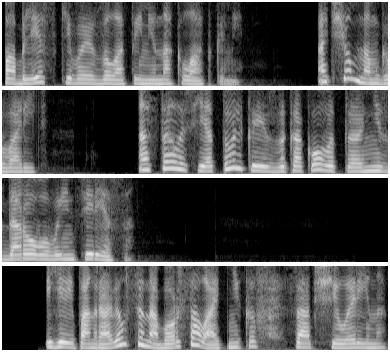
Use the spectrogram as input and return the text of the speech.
поблескивая золотыми накладками. О чем нам говорить? Осталась я только из-за какого-то нездорового интереса. Ей понравился набор салатников, сообщила Рина.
